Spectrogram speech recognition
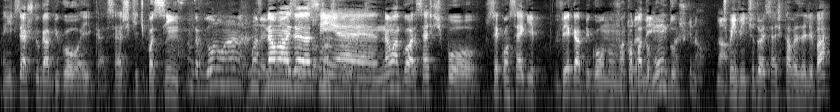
O que você acha do Gabigol aí, cara? Você acha que, tipo assim. Não, o Gabigol não é. Mano, ele Não, é mas é assim, é. Não agora. Você acha que, tipo, você consegue ver Gabigol numa Copa do Mundo? Acho que não. não. Tipo, em 22, você acha que talvez ele vá?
